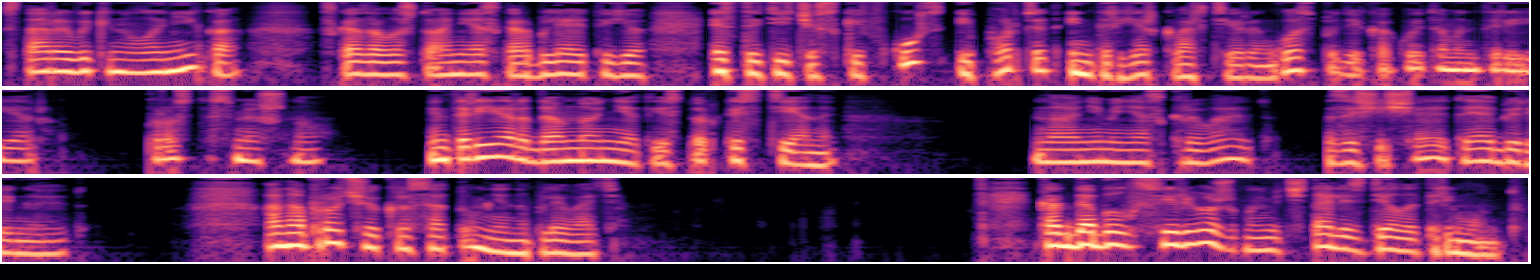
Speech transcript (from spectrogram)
Старая выкинула Ника, сказала, что они оскорбляют ее эстетический вкус и портят интерьер квартиры. Господи, какой там интерьер? Просто смешно. Интерьера давно нет, есть только стены. Но они меня скрывают, защищают и оберегают. А на прочую красоту мне наплевать. Когда был Сережа, мы мечтали сделать ремонт.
